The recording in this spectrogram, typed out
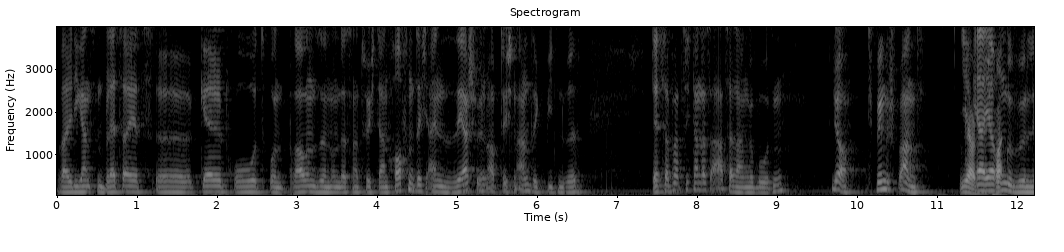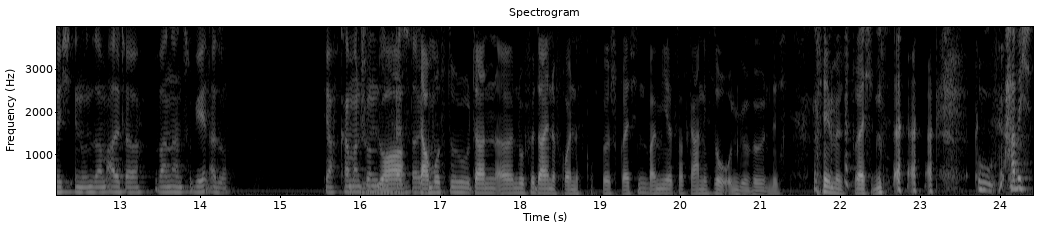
weil die ganzen Blätter jetzt äh, gelb, rot und braun sind und das natürlich dann hoffentlich einen sehr schönen optischen Anblick bieten wird. Deshalb hat sich dann das Ahrtal angeboten. Ja, ich bin gespannt. Ja, Eher ja gespa- ungewöhnlich, in unserem Alter wandern zu gehen. Also, ja, kann man schon so ja, festhalten. da musst du dann äh, nur für deine Freundesgruppe sprechen. Bei mir ist das gar nicht so ungewöhnlich. Dementsprechend. Uh, habe ich,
